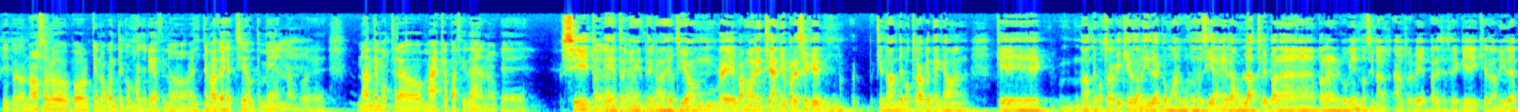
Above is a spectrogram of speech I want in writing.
Sí, pero no solo porque no cuenten con mayoría, sino en temas de gestión también, ¿no? Pues no han demostrado más capacidad, ¿no? Que, sí, también, también. En temas de gestión, eh, vamos, en este año parece que, que nos han demostrado que tengan que nos han demostrado que Izquierda Unida, como algunos decían, era un lastre para, para el gobierno, sino al, al, revés. Parece ser que Izquierda Unida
